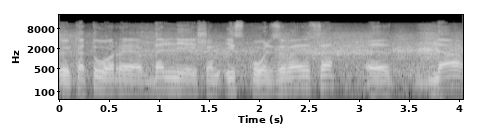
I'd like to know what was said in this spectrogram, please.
э, которые в дальнейшем используются э, для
